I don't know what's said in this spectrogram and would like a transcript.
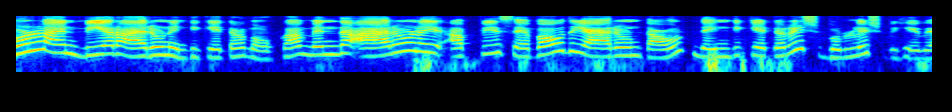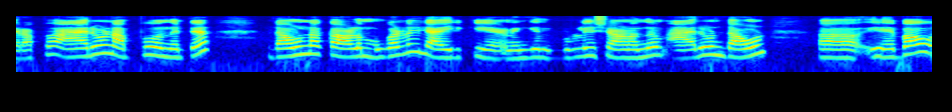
bull and bear Aroon indicator നോക്കാം. When the Aroon up is above the Aroon down the indicator is bullish behaviour അപ്പോൾ ആരോൺ അപ്പ് വന്നിട്ട് ഡൗണിനേക്കാളും മുകളിലായിരിക്കുകയാണെങ്കിൽ ബുള്ളിഷ് ആണെന്നും Aroon down above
